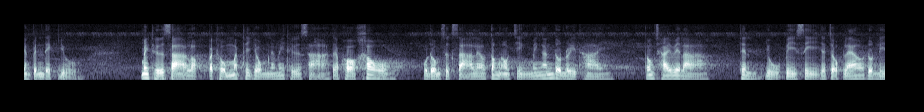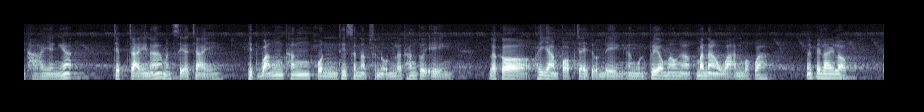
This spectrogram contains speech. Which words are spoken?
ยังเป็นเด็กอยู่ ไม่ถือสาหรอกปฐมมัธยมนะไม่ถือสา แต่พอเข้าอุดมศึกษาแล้วต้องเอาจริง ไม่งั้นโดนรีทายต้องใช้เวลา เช่นอยู่ปีสี่จะจบแล้วโดนรีทายอย่างเงี้ยเจ็บใจนะมันเสียใจ ผิดหวังทั้งคนที่สนับสนุนและทั้งตัวเอง แล้วก็พยายามปลอบใจตัวเององุ่นเปรี้ยวมะนาวหวานบอกว่า ไม่เป็นไรหรอกไป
